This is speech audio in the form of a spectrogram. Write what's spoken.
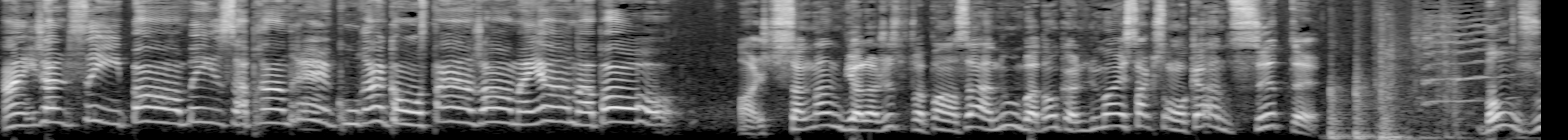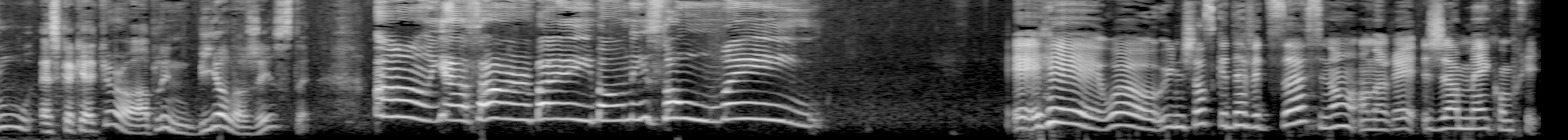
Hein, je le sais pas, ben, ça prendrait un courant constant, genre, mais y'en a pas. Ah, je suis seulement une biologiste pour faire penser à nous, bah donc l'humain sac son camp du site. Bonjour, est-ce que quelqu'un a appelé une biologiste? Oh, yes sir, babe, on est sauvés! Hé, hey, hey, wow, une chance que t'as fait ça, sinon on n'aurait jamais compris.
